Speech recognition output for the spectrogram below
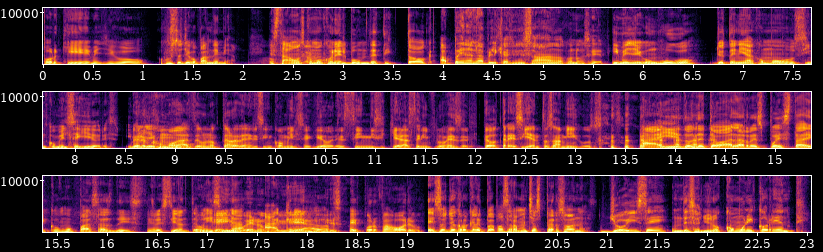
porque me llegó, justo llegó pandemia. Estábamos como con el boom de TikTok, apenas la aplicación se estaba dando a conocer. Y me llegó un jugo, yo tenía como 5 mil seguidores. Y Pero ¿cómo das de un octavo a tener 5 mil seguidores sin ni siquiera ser influencer? Tengo 300 amigos. Ahí es donde te va la respuesta de cómo pasas de ser estudiante de medicina bueno, a bien. creador. Por favor. Eso yo creo que le puede pasar a muchas personas. Yo hice un desayuno común y corriente,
